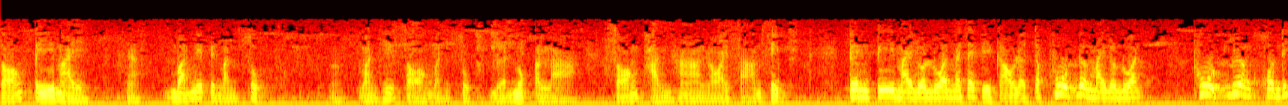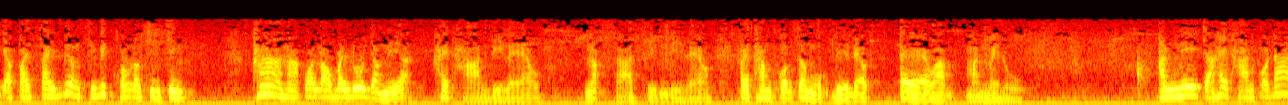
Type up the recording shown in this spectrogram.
สองปีใหม่วันนี้เป็นวันศุกร์วันที่สองวันศุกร์เดือนมกราสองพันห้าร้อยสามสิบเป็นปีใหม่ล้วนๆไม่ใช่ปีเก่าแล้วจะพูดเรื่องใหม่ล้วนๆพูดเรื่องคนที่จะไปใส่เรื่องชีวิตของเราจริง ๆ ถ้าหากว่าเราไม่รู้อย่างนี้ให้ทานดีแล้ว รักษาศีลดีแล้ว ไปทำความสงบดีแล้ว แต่ว่ามันไม่รู้ อันนี้จะให้ทานก็ได้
